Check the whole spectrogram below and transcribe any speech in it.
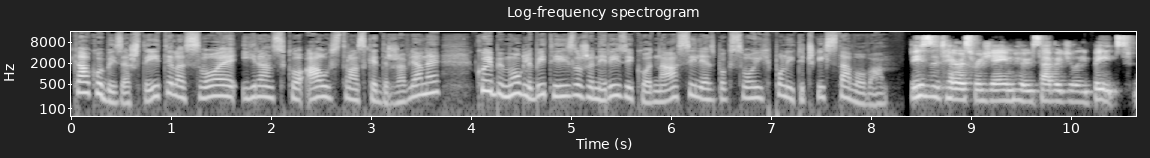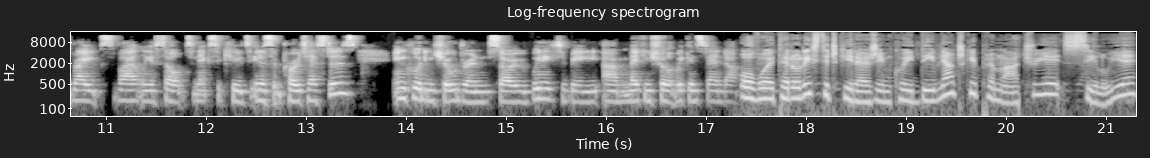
kako bi zaštitila svoje iransko-australske državljane koji bi mogli biti izloženi riziku od nasilja zbog svojih političkih stavova. This is a terrorist regime who savagely beats, rapes, violently assaults, and executes innocent protesters, including children. So we need to be um, making sure that we can stand up. Ovo je teroristički režim koji divljački premlačuje, siluje,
